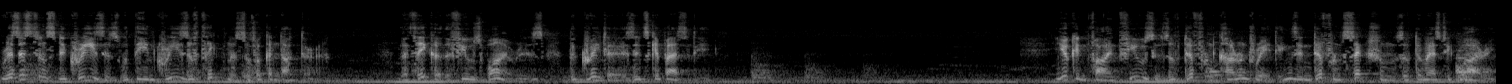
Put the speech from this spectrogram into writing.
Resistance decreases with the increase of thickness of a conductor. The thicker the fuse wire is, the greater is its capacity. You can find fuses of different current ratings in different sections of domestic wiring.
